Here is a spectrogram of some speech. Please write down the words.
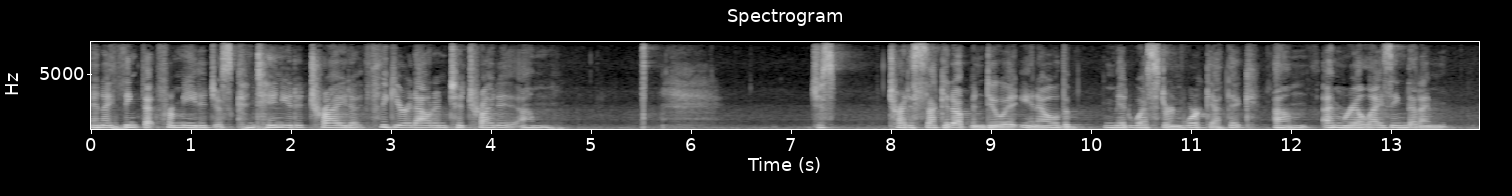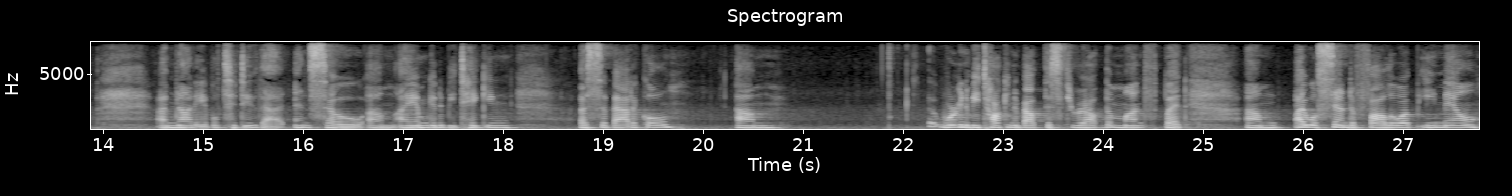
And I think that for me to just continue to try to figure it out and to try to um, just try to suck it up and do it, you know, the Midwestern work ethic, um, I'm realizing that I'm I'm not able to do that, and so um, I am going to be taking a sabbatical. Um, we're going to be talking about this throughout the month, but um, I will send a follow up email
